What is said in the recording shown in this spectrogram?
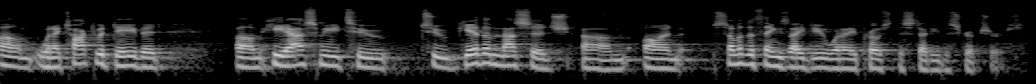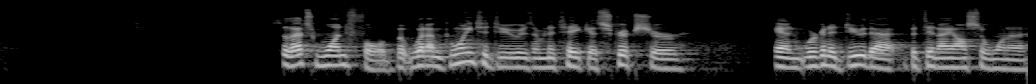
Um, when I talked with David, um, he asked me to, to give a message um, on some of the things I do when I approach to study the scriptures. So that's one fold. But what I'm going to do is I'm going to take a scripture and we're going to do that, but then I also want to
